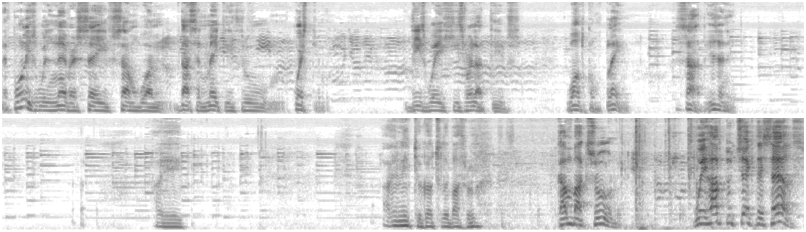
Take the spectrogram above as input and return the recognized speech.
the police will never say if someone doesn't make it through question. This way, his relatives won't complain. Sad, isn't it? I. I need to go to the bathroom. Come back soon. We have to check the cells.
